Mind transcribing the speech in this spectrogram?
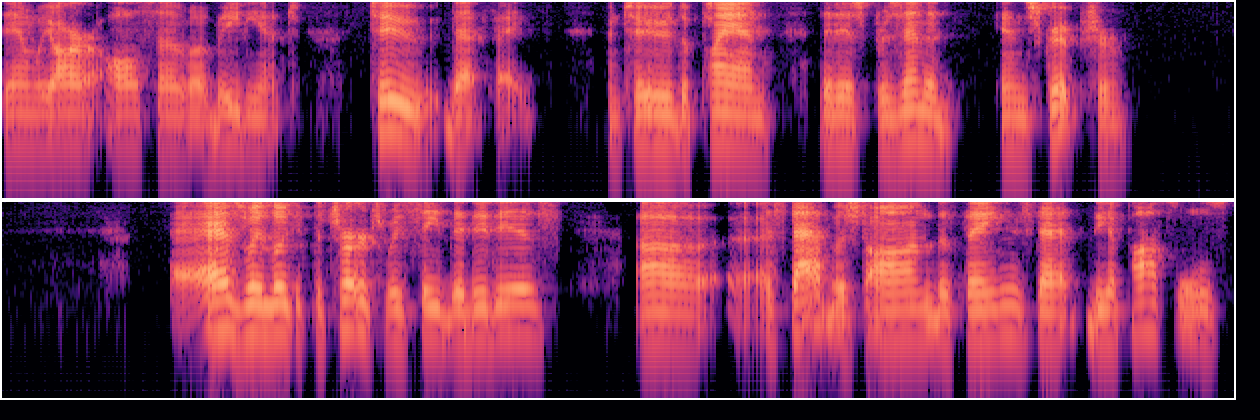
then we are also obedient to that faith and to the plan that is presented in Scripture. As we look at the church, we see that it is uh, established on the things that the apostles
